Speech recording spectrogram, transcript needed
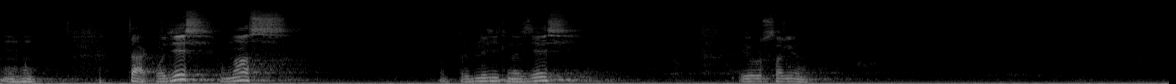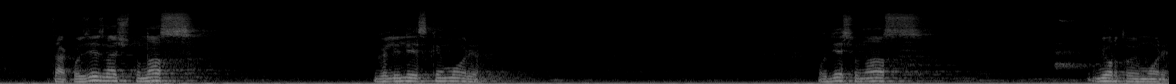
Угу. Так, вот здесь у нас вот приблизительно здесь Иерусалим. Так, вот здесь, значит, у нас Галилейское море. Вот здесь у нас Мертвое море.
